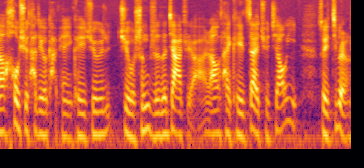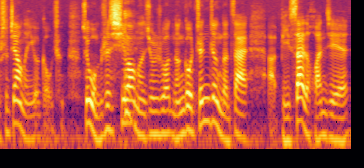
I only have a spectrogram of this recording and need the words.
那后续它这个卡片也可以具具有升值的价值啊，然后它也可以再去交易，所以基本上是这样的一个构成。所以我们是希望呢，就是说能够真正的在啊比赛的环节，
